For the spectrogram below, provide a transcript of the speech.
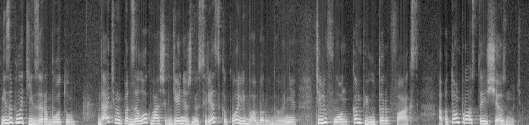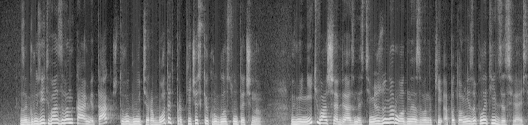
Не заплатить за работу, дать вам под залог ваших денежных средств какое-либо оборудование, телефон, компьютер, факс, а потом просто исчезнуть. загрузить вас звонками так, что вы будете работать практически круглосуточно, вменить ваши обязанности международные звонки, а потом не заплатить за связь.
